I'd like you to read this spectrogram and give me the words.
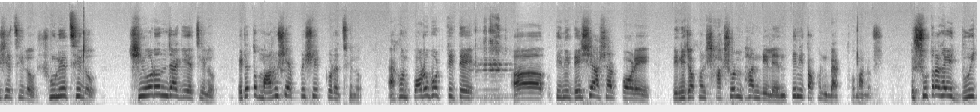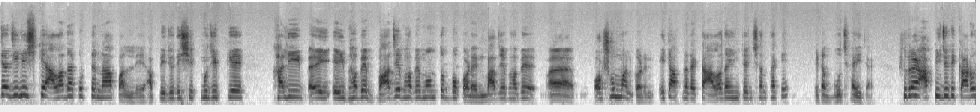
এসেছিল, শুনেছিল, শিহরণ জাগিয়েছিল, এটা তো মানুষই অ্যাপ্রিসিয়েট করেছিল। এখন পরবর্তীতে তিনি দেশে আসার পরে তিনি যখন শাসন ভার নিলেন, তিনি তখন ব্যর্থ মানুষ। তো সুতরাং এই দুইটা জিনিসকে আলাদা করতে না পারলে, আপনি যদি শেখ মুজিবকে খালি এই, এইভাবে বাজেভাবে মন্তব্য করেন, বাজেভাবে অসম্মান করেন, এটা আপনার একটা আলাদা ইন্টেনশন থাকে, এটা বোঝাই যায়। সুতরাং আপনি যদি কারও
